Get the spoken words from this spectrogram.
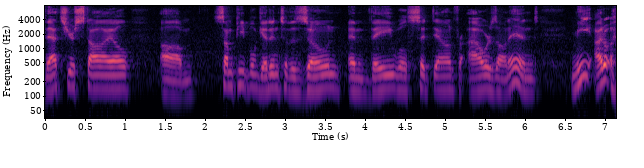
That's your style. Um, some people get into the zone and they will sit down for hours on end. Me, I don't,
